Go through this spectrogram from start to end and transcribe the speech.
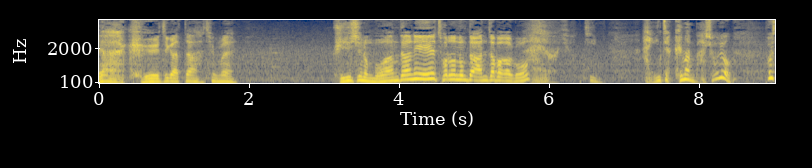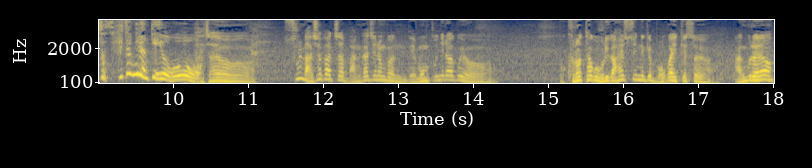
야, 그지 같다, 정말. 귀신은 뭐 한다니? 저런 놈도 안 잡아가고. 아유, 형님. 아, 인자 그만 마셔요. 벌써 세 장이란 게요. 맞아요. 술 마셔봤자 망가지는 건 내 몸뿐이라고요. 뭐 그렇다고 우리가 할 수 있는 게 뭐가 있겠어요. 안 그래요?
